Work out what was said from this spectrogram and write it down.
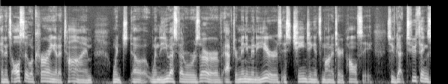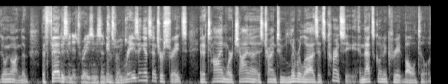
And it's also occurring at a time when, uh, when the U.S. Federal Reserve, after many, many years, is changing its monetary policy. So you've got two things going on. The, the Fed you is. mean it's raising its interest it's rates? raising its interest rates at a time where China is trying to liberalize its currency, and that's going to create volatility.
